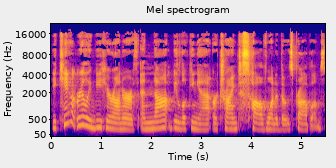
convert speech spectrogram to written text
you can't really be here on earth and not be looking at or trying to solve one of those problems.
